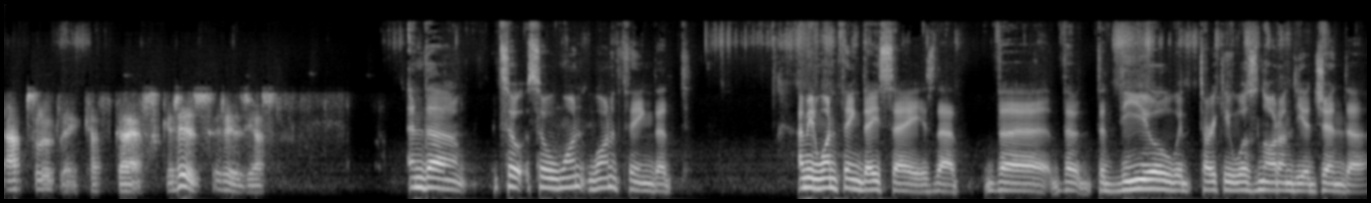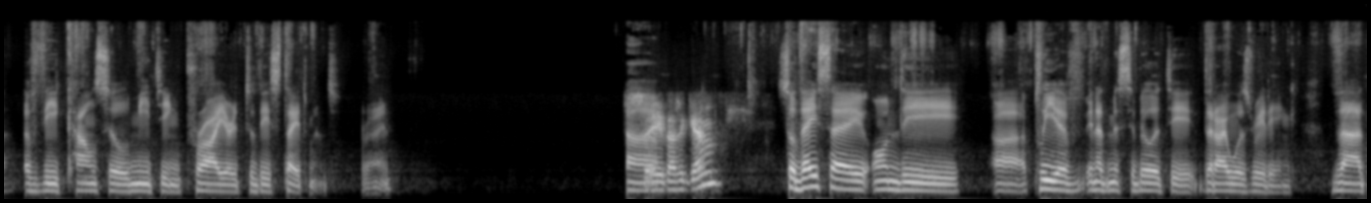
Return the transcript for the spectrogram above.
Absolutely, Kafkaesque. It is. It is. Yes. And uh, so, so one one thing that, I mean, one thing they say is that the the the deal with Turkey was not on the agenda of the council meeting prior to this statement, right? Uh, say that again. So they say on the uh, plea of inadmissibility that I was reading that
